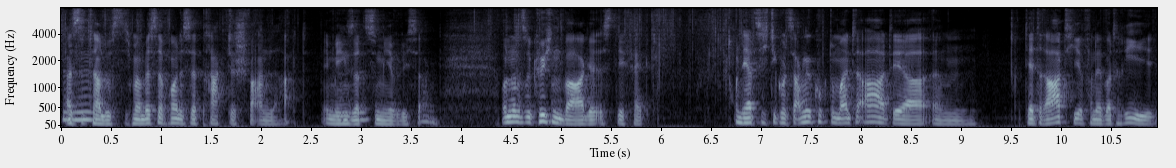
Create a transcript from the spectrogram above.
Das ist total lustig. Mein bester Freund ist sehr praktisch veranlagt, im Gegensatz zu mir, würde ich sagen. Und unsere Küchenwaage ist defekt. Und er hat sich die kurz angeguckt und meinte, ah, der, ähm, der Draht hier von der Batterie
